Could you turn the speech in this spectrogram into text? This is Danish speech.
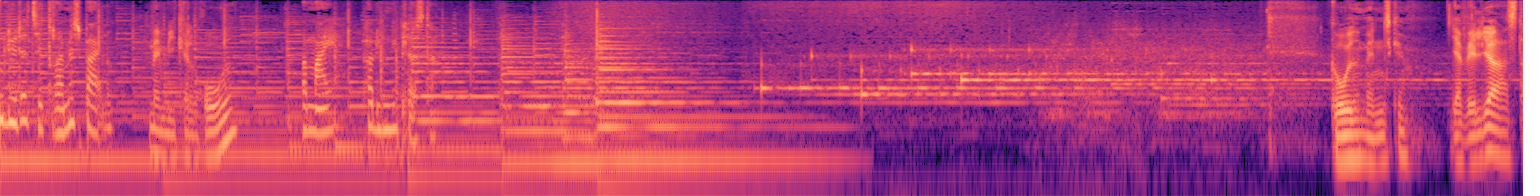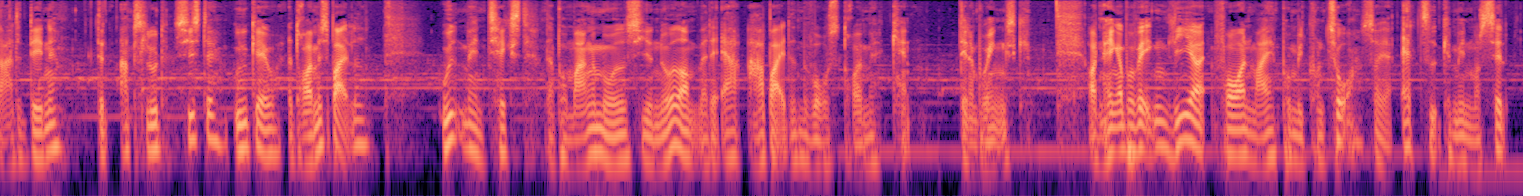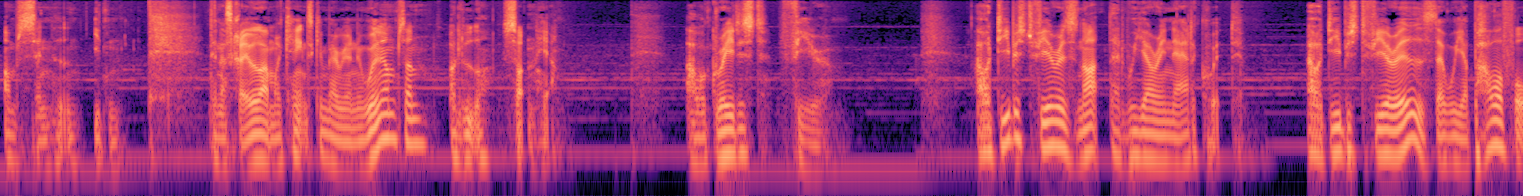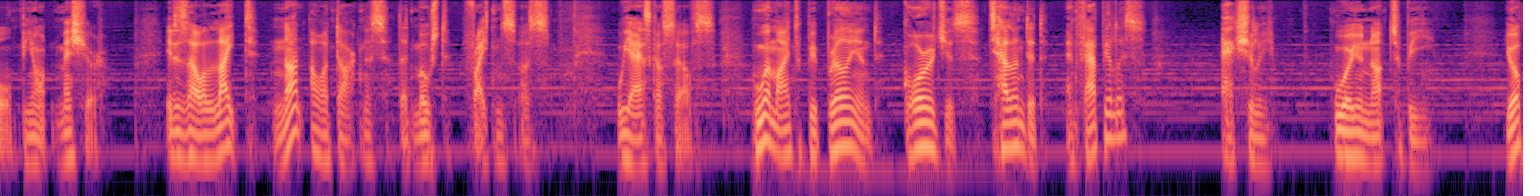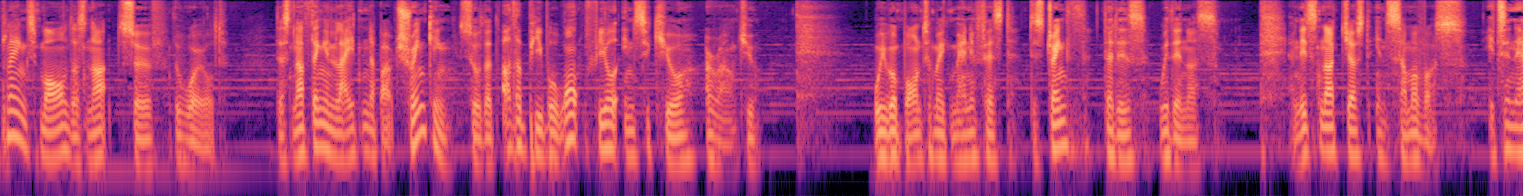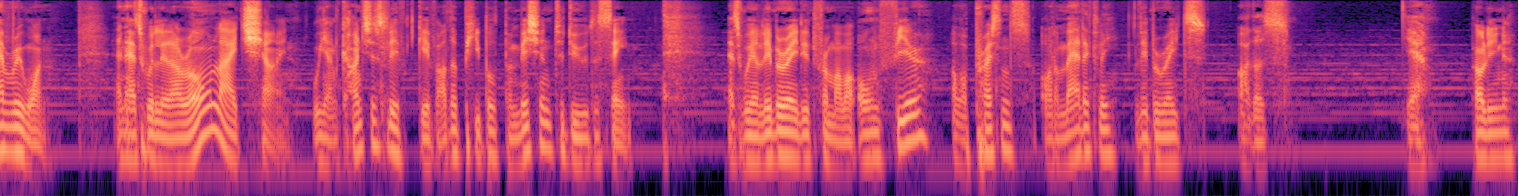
Du lytter til Drømmespejlet. Med Michael Rode. Og mig, Pauline Kloster. Gode menneske. Jeg vælger at starte denne, den absolut sidste udgave af Drømmespejlet, ud med en tekst, der på mange måder siger noget om, hvad det er, arbejdet med vores drømme kan. Den er på engelsk. Og den hænger på væggen lige foran mig på mit kontor, så jeg altid kan minde mig selv om sandheden i den. Den er skrevet af amerikanske Marianne Williamson og lyder sådan her. Our greatest fear. Our deepest fear is not that we are inadequate. Our deepest fear is that we are powerful beyond measure. It is our light, not our darkness, that most frightens us. We ask ourselves, who am I to be brilliant, gorgeous, talented, and fabulous? Actually, who are you not to be? Your playing small does not serve the world. There's nothing enlightened about shrinking so that other people won't feel insecure around you. We were born to make manifest the strength that is within us. And it's not just in some of us, it's in everyone. And as we let our own light shine, we unconsciously give other people permission to do the same. As we are liberated from our own fear, our presence automatically liberates others. Ja, Pauline.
